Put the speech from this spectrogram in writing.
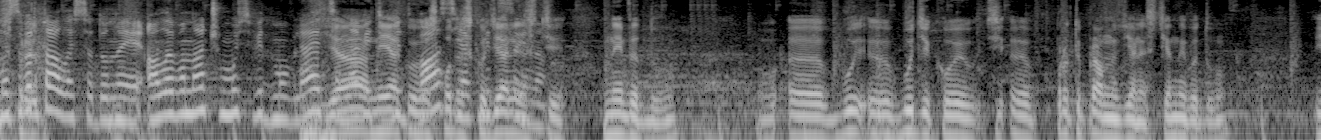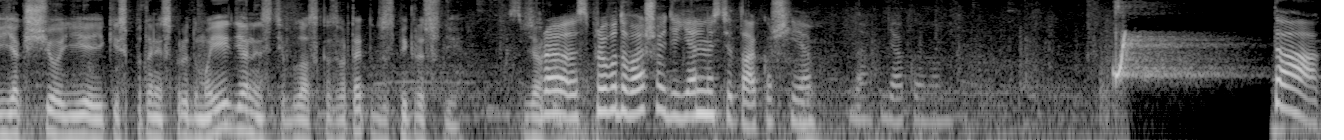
Ми зверталися до неї, але вона чомусь відмовляється Я навіть від ніякої вас, як господарської від сина. діяльності не веду. В- е, бу- е, Будь-якої е, протиправної діяльності я не веду. І якщо є якісь питання з приводу моєї діяльності, будь ласка, звертайтеся до спікера судді. Дякую. Про- З приводу вашої діяльності також є. Да, дякую вам. Так,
